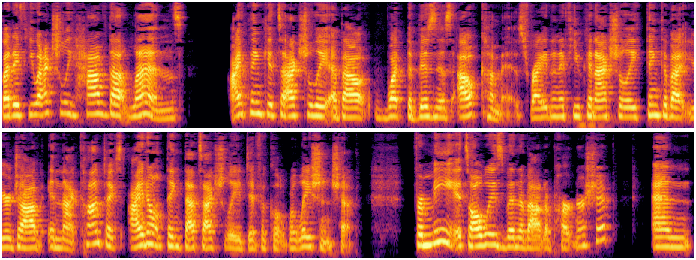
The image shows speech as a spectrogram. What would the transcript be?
But if you actually have that lens, I think it's actually about what the business outcome is, right? And if you can actually think about your job in that context, I don't think that's actually a difficult relationship. For me, it's always been about a partnership. And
